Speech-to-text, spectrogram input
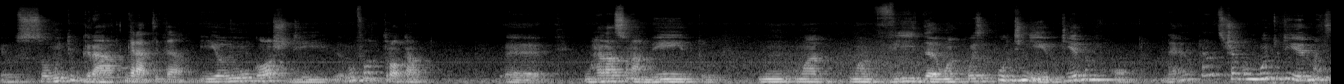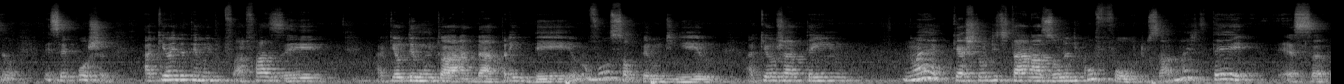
Eu sou muito grato. Gratidão. E eu não gosto de. Eu não vou trocar é, um relacionamento, um, uma, uma vida, uma coisa por dinheiro. Dinheiro não me compra. Né? O cara chegou muito dinheiro, mas eu pensei, poxa, aqui eu ainda tenho muito a fazer, aqui eu tenho muito a, a aprender, eu não vou só pelo dinheiro, aqui eu já tenho. Não é questão de estar na zona de conforto, sabe? Mas de ter essa,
